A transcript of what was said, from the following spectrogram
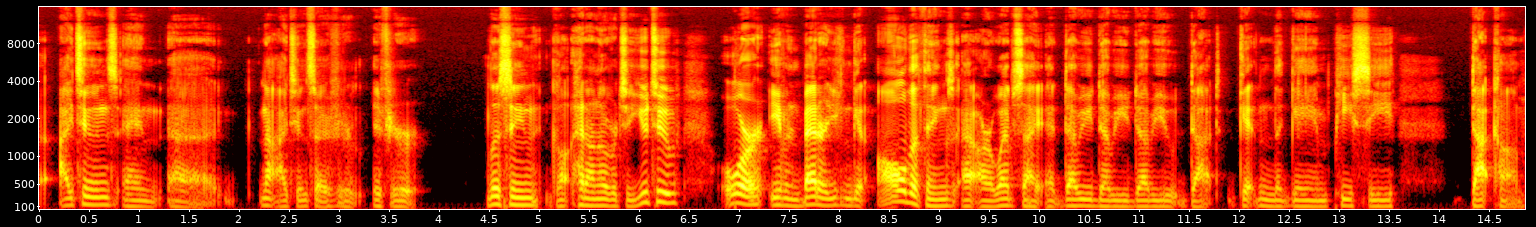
uh, iTunes and uh, not iTunes. So if you're if you're listening, go, head on over to YouTube, or even better, you can get all the things at our website at www.getinthegamepc.com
